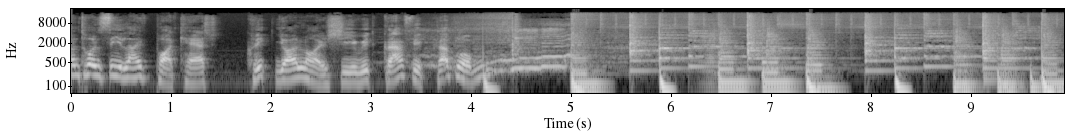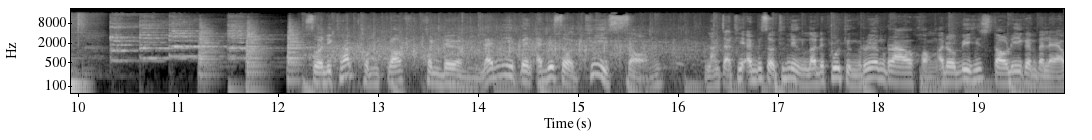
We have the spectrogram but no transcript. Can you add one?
Control C Life Podcast คลิกย้อนรอยชีวิตกราฟิกครับผม สวัสดีครับผมกอล์ฟคนเดิม และนี่เป็น episode ที่ 2 หลังจากที่ episode ที่ 1 เราได้พูดถึงเรื่องราวของ Adobe History กันไปแล้ว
